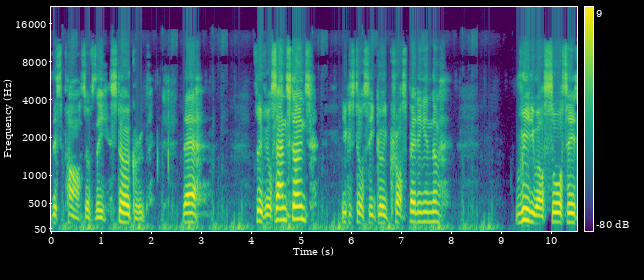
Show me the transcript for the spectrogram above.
this part of the Stoer group. They're fluvial sandstones. You can still see good cross bedding in them. Really well sorted,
